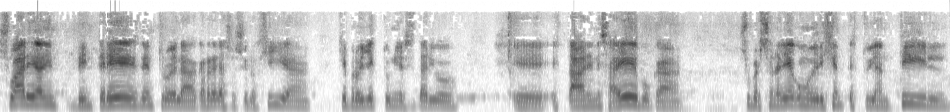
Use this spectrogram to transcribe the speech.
su área de, interés dentro de la carrera de sociología, qué proyectos universitarios eh, estaban en esa época, su personalidad como dirigente estudiantil,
